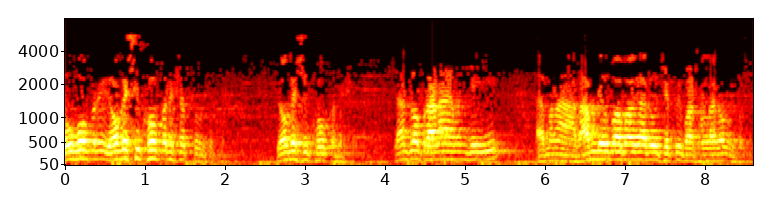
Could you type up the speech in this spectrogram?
యోగోపని యోగ శిఖోపనిషత్తు ఉంటుంది. యోగ శిఖోపనిషత్ దాంట్లో ప్రాణాయామం చేయి. మన రామ్దేవ్ బాబా గారు చెప్పే పాఠంలాగా ఉంటుంది.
